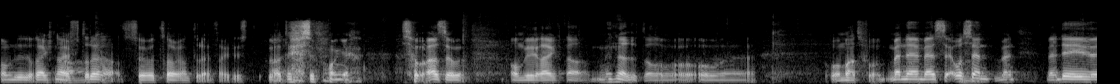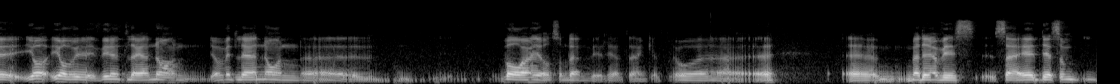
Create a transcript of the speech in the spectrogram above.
om du räknar ja, efter okay. det så tror jag inte det faktiskt. Att det är så många. Så, alltså om vi räknar minuter och, och, eh, och matcher. Men, men, och sen, men, men det är ju, jag, jag vill inte lägga någon, jag vill inte lägga någon var han gör som den vill helt enkelt. Och, eh, eh, men det jag vill säga, det som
